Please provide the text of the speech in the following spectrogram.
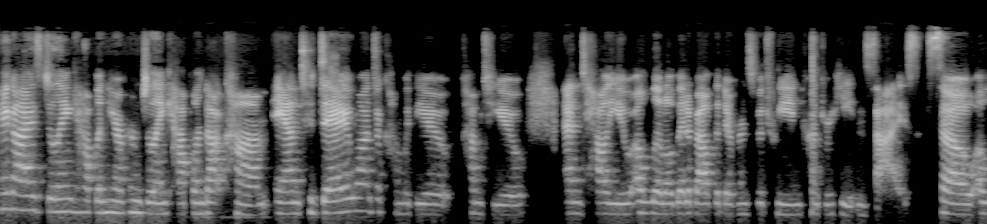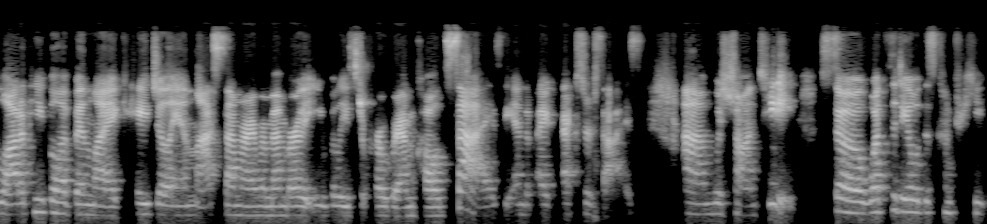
Hey guys, Jillian Kaplan here from JillianKaplan.com, and today I wanted to come with you, come to you, and tell you a little bit about the difference between country heat and Cize. So a lot of people have been like, "Hey Jillian, last summer I remember that you released a program called Cize, the End of Exercise, um, with Shaun T. So what's the deal with this country heat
